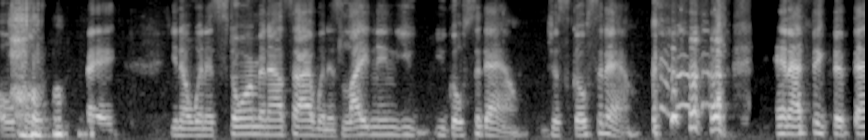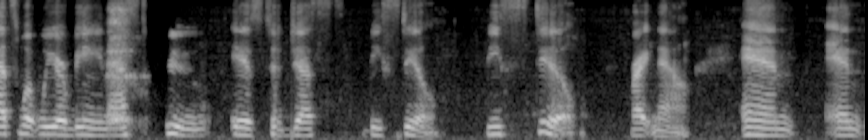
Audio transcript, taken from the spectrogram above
old folks say, you know, when it's storming outside, when it's lightning, you you go sit down, just go sit down. and I think that that's what we are being asked to do is to just be still, be still right now, and and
